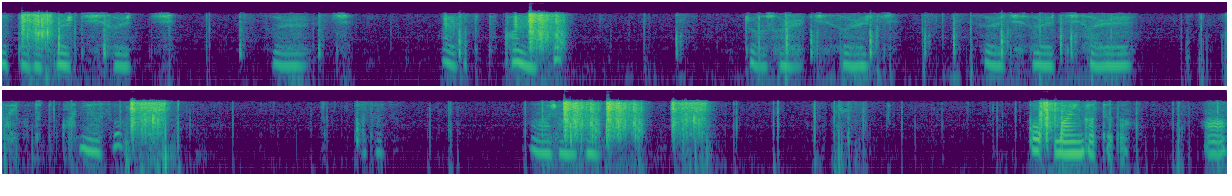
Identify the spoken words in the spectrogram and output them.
여기다가 설치, 설치, 설치. 아, 이것도 북한이었어? 자, 설치, 설치, 설치, 설치, 설. 아, 이것도 북한이었어? 아, 잠깐. 어, 마인카트다. 아,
